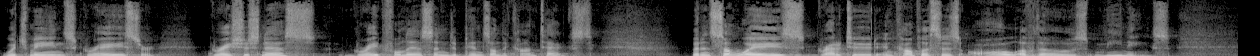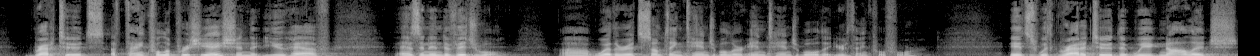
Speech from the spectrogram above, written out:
which means grace or graciousness, gratefulness, and depends on the context. But in some ways, gratitude encompasses all of those meanings. Gratitude's a thankful appreciation that you have as an individual, uh, whether it's something tangible or intangible that you're thankful for. It's with gratitude that we acknowledge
